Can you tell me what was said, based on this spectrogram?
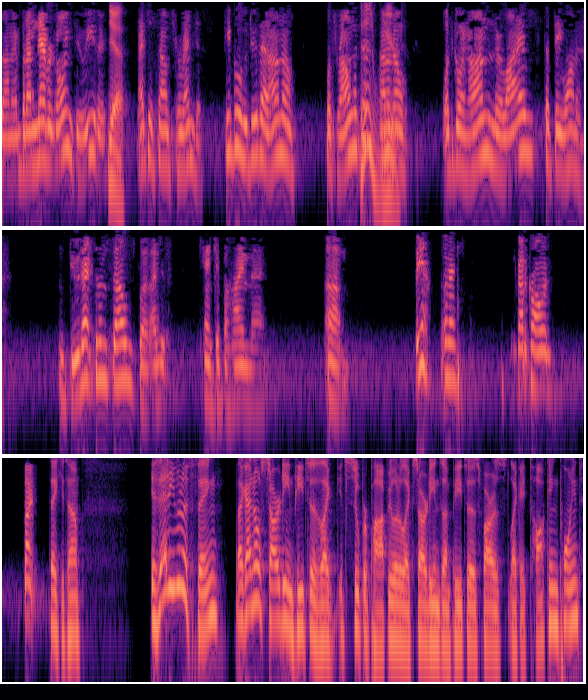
on there, but I'm never going to either. Yeah. That just sounds horrendous. People who do that, I don't know what's wrong with It them. is I don't know what's going on in their lives that they want to do that to themselves, but I just can't get behind that. Um, but yeah, okay. Got a call in. Bye. Thank you, Tom. Is that even a thing? Like, I know sardine pizza is like, it's super popular, like sardines on pizza as far as like a talking point.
